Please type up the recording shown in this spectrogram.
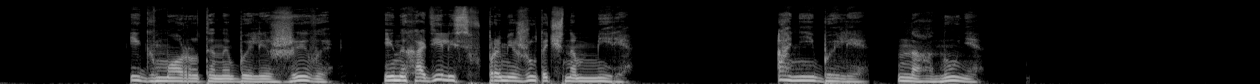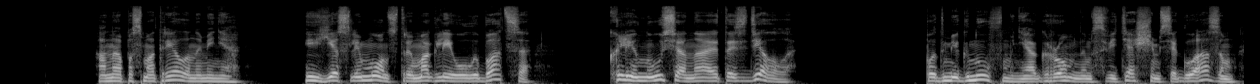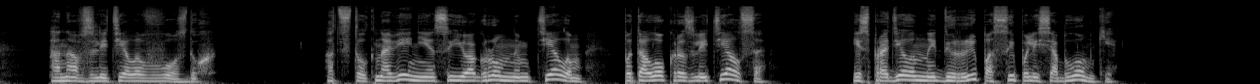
Игморутены были живы и находились в промежуточном мире. Они были на Ануне. Она посмотрела на меня, и если монстры могли улыбаться — Клянусь, она это сделала. Подмигнув мне огромным светящимся глазом, она взлетела в воздух. От столкновения с ее огромным телом потолок разлетелся, из проделанной дыры посыпались обломки.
